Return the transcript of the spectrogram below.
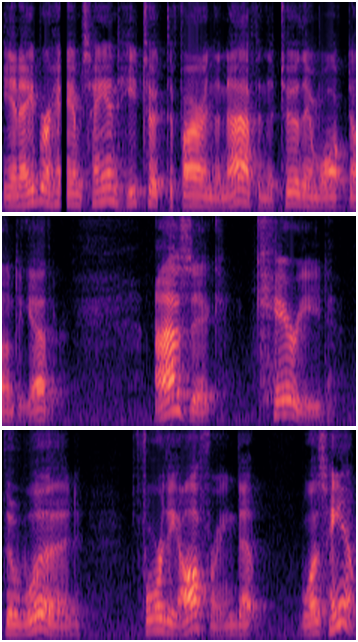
in Abraham's hand, he took the fire and the knife, and the two of them walked on together. Isaac carried the wood for the offering that was him.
